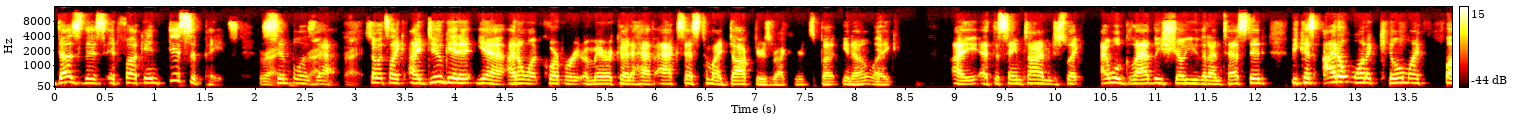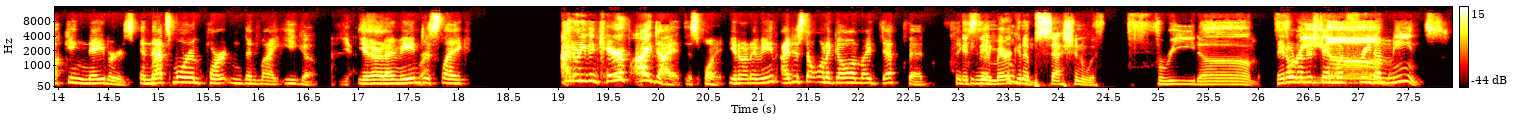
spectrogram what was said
does this, it fucking dissipates. Right, Simple as right, that. right. So it's like I do get it. Yeah, I don't want corporate America to have access to my doctor's records, but you know, like I at the same time just like I will gladly show you that I'm tested because I don't want to kill my fucking neighbors, and that's more important than my ego. Yes. You know what I mean? Just like I don't even care if I die at this point. You know what I mean? I just don't want to go on my deathbed. Thinking it's the American obsession with freedom. They don't understand what Freedom. means.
